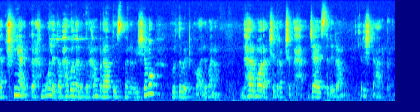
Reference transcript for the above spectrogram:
లక్ష్మీ అనుగ్రహము లేదా భగవద్ అనుగ్రహం ప్రాప్తిస్తున్న విషయము గుర్తుపెట్టుకోవాలి మనం. ధర్మో రక్షిత రక్షత. జయ శ్రీరామ్. కృష్ణ అర్పణ.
